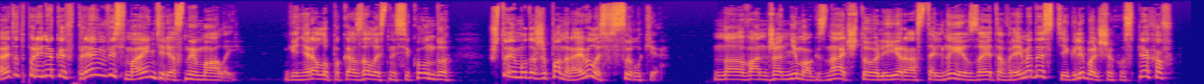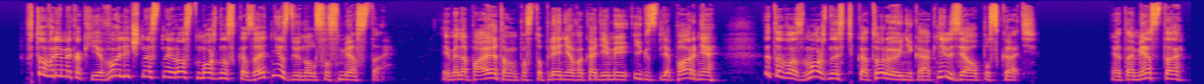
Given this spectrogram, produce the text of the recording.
Этот паренек и впрямь весьма интересный малый. Генералу показалось на секунду, что ему даже понравилось в ссылке. Но Ван Джен не мог знать, что Лиира остальные за это время достигли больших успехов, в то время как его личностный рост, можно сказать, не сдвинулся с места. Именно поэтому поступление в Академию X для парня – это возможность, которую никак нельзя упускать. Это место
